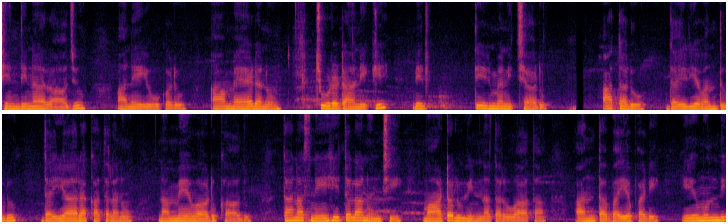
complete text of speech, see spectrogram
చెందిన రాజు అనే యువకుడు ఆ మేడను చూడటానికి తీర్మానించాడు. అతడు ధైర్యవంతుడు దయ్యాల కథలను నమ్మేవాడు కాదు. తన స్నేహితుల నుంచి మాటలు విన్న తరువాత అంత భయపడి ఏముంది?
